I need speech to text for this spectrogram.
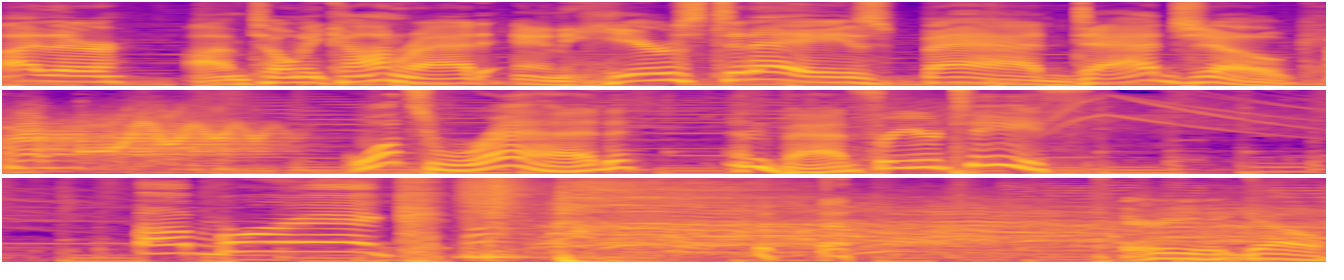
Hi there, I'm Tony Conrad, and here's today's bad dad joke. What's red and bad for your teeth? A brick! there you go.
